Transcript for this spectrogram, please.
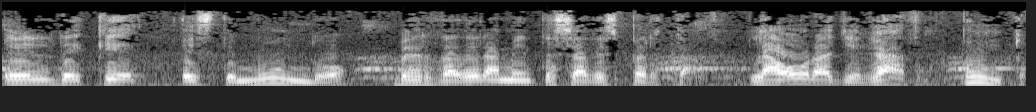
el de que este mundo verdaderamente se ha despertado. La hora ha llegado, punto.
